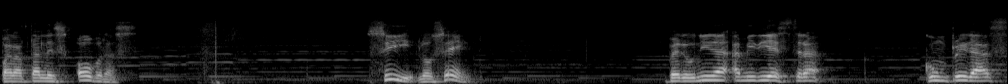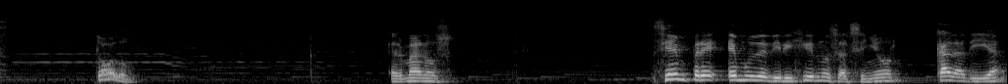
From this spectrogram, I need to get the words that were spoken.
para tales obras. Sí, lo sé, pero unida a mi diestra cumplirás todo. Hermanos, siempre hemos de dirigirnos al Señor cada día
